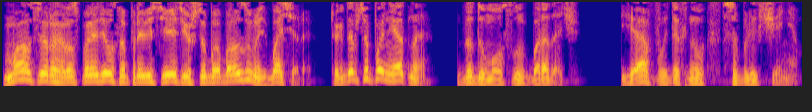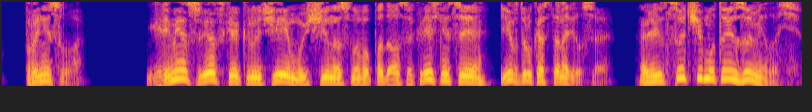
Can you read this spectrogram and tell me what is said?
Малсер распорядился привести этих, чтобы образумить Бассера. Тогда все понятно», — додумал слух Бородач. Я выдохнул с облегчением. Пронесло. Гремя связкой ключей, мужчина снова подался к лестнице и вдруг остановился. Лицо чему-то изумилось.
